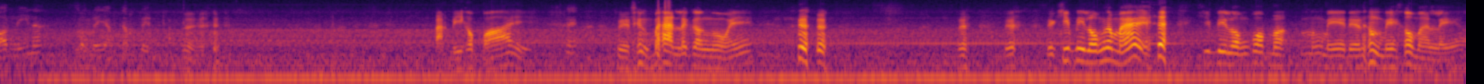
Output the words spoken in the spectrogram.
ตอนนี้นะโสดในยามจำเป็นปากดีเข้าไป เดี๋ยวถึงบ้านแล้วก็งอยเดี๋ยวเดี๋ยวคลิปนี้ลงทำไม คลิปนี้ลงพบน้องเมย์เดี๋ยวน้องเมย์เข้ามาแล้ว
